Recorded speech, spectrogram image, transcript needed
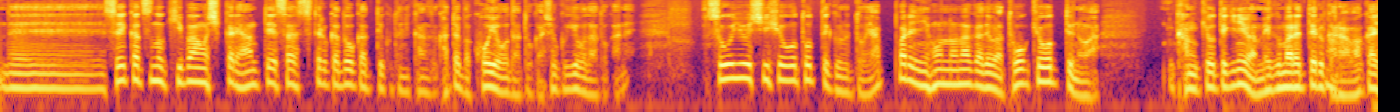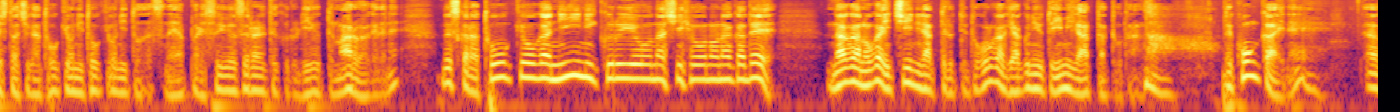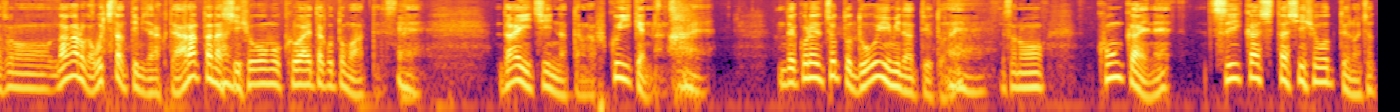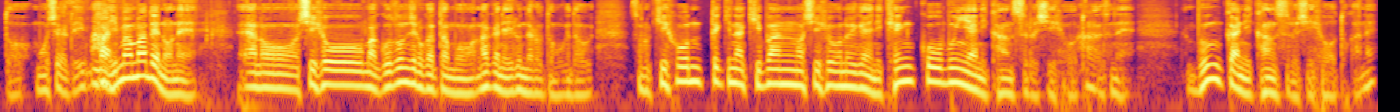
で、生活の基盤をしっかり安定させてるかどうかっていうことに関する、例えば雇用だとか職業だとかね、そういう指標を取ってくると、やっぱり日本の中では東京っていうのは、環境的には恵まれてるから、若い人たちが東京に東京にとですね、やっぱり吸い寄せられてくる理由っていうのもあるわけでね。ですから、東京が2位に来るような指標の中で、長野が1位になってるっていうところが逆に言うと意味があったってことなんですよ。で、今回ね、ええ、その、長野が落ちたって意味じゃなくて、新たな指標も加えたこともあってですね、はい、第1位になったのが福井県なんですよね。はい、で、これちょっとどういう意味だっていうとね、え、その、今回ね、追加した指標っていうのをちょっと申し上げて、まあ今までのね、あの、指標、まあご存知の方も中にはいるんだろうと思うけど、その基本的な基盤の指標の以外に健康分野に関する指標とかですね、はい、文化に関する指標とかね、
